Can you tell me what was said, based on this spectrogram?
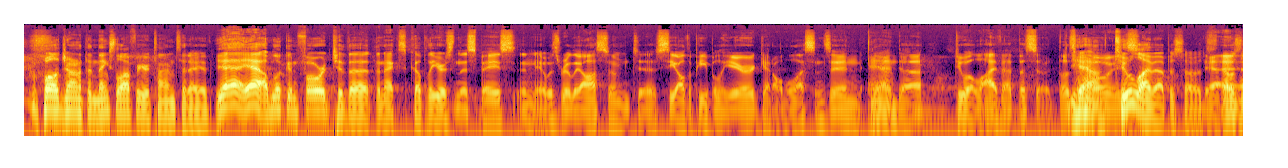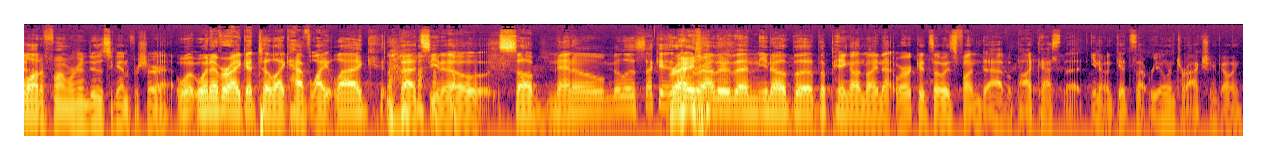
well, Jonathan, thanks a lot for your time today. Yeah, yeah. I'm looking forward to the the next couple of years in this space, and it was really awesome to see all the people here, get all the lessons in, Yeah. and uh, do a live episode. Those are Yeah, always, two live episodes. Yeah, that was yeah. a lot of fun. We're gonna do this again for sure. Wh- Whenever I get to like have light lag, that's you know sub nano millisecond, Right. rather than you know the the ping on my network. It's always fun to have a podcast that you know gets that real interaction going.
